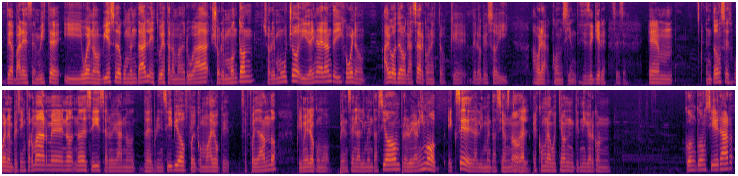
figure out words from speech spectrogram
te aparecen, ¿viste? Y bueno, vi ese documental, estuve hasta la madrugada, lloré un montón, lloré mucho, y de ahí en adelante dije, bueno, algo tengo que hacer con esto, que de lo que soy ahora consciente, si se quiere. Sí, sí. Em, entonces, bueno, empecé a informarme, no, no decidí ser vegano desde el principio, fue como algo que se fue dando. Primero como pensé en la alimentación, pero el veganismo excede la alimentación, ¿no? Total. Es como una cuestión que tiene que ver con, con considerar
